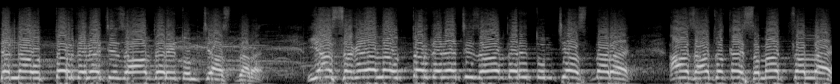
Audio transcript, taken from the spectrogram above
त्यांना उत्तर देण्याची जबाबदारी तुमची असणार आहे. या सगळ्यांना उत्तर देण्याची जबाबदारी तुमची असणार आहे. आज हा जो काय समाज चाललाय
